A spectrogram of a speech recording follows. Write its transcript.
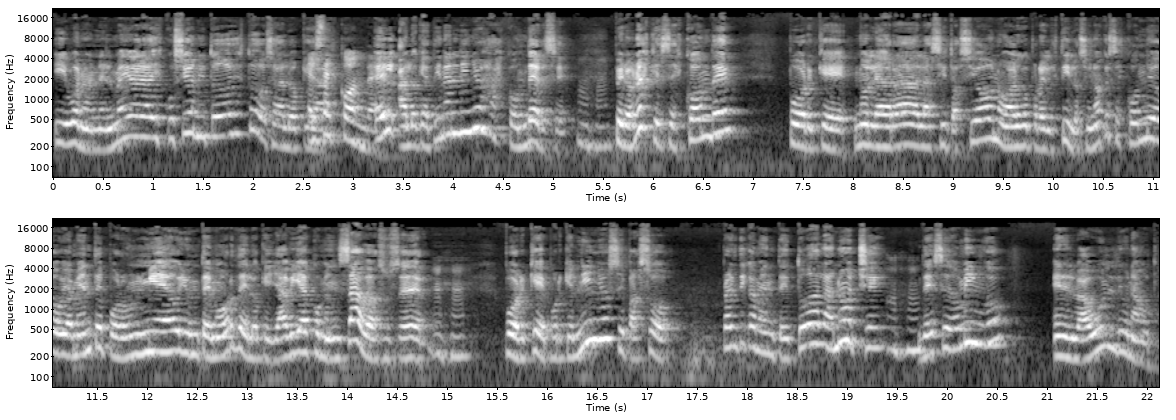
y bueno, en el medio de la discusión y todo esto, o sea, lo que... Él se esconde. Él a lo que atiene al niño es a esconderse. Pero no es que se esconde porque no le agrada la situación o algo por el estilo, sino que se esconde obviamente por un miedo y un temor de lo que ya había comenzado a suceder. ¿Por qué? Porque el niño se pasó prácticamente toda la noche de ese domingo en el baúl de un auto.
